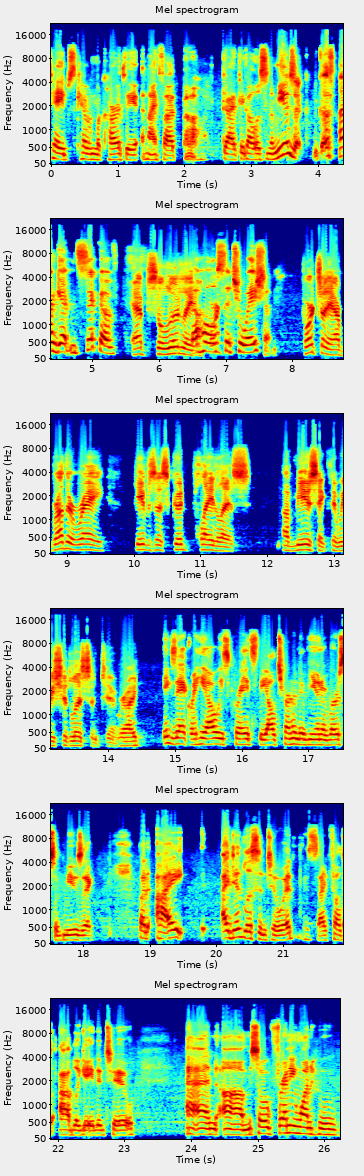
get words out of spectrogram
tapes, Kevin McCarthy, and I thought, oh God, I think I'll listen to music because I'm getting sick of absolutely the whole situation. Fortunately, our brother Ray gives us good playlists of music that we should listen to, right? Exactly. He always creates the alternative universe of music. But I I did listen to it because I felt obligated to. And um, so, for anyone who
